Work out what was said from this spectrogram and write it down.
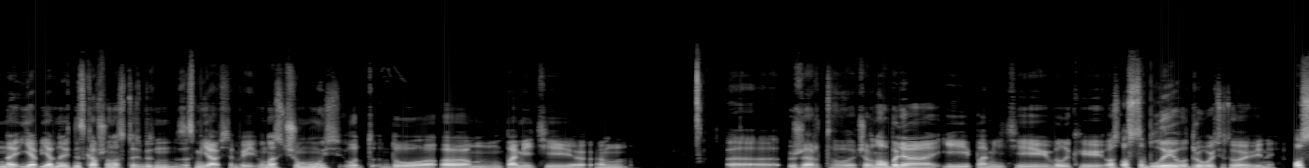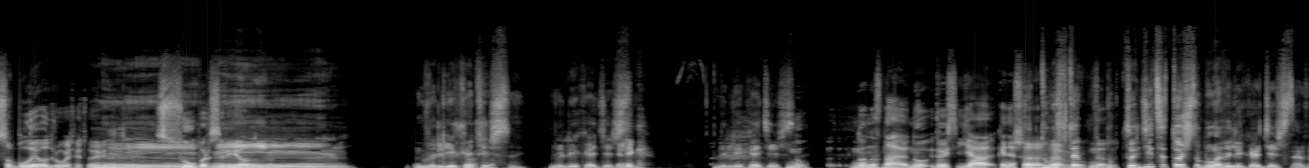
на- я, б- я б навіть не сказав, що у нас хтось би засміявся би. У нас чомусь, от до ем, пам'яті ем, е, жертв Чорнобиля і пам'яті великої, ос- особливо Другої світової війни. Особливо Другої світової війни. Ні, Супер серйозно. ні. Велика Що, що? Лік- Велика Отечественна. Ну, ну не знаю. Ну, дивись, я, звісно. Думаєш, ем, тебе, ну, тоді це точно була Велика Отечественна.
